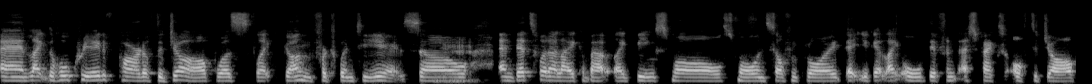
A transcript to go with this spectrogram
And like the whole creative part of the job was like gone for 20 years. So, Yeah. and that's what I like about like being small, small and self employed, that you get like all different aspects of the job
